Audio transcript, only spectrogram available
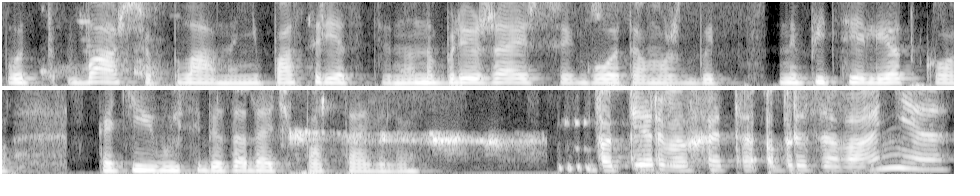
Вот ваши планы непосредственно на ближайший год, а может быть, на пятилетку, какие вы себе задачи поставили? Во-первых, это образование,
